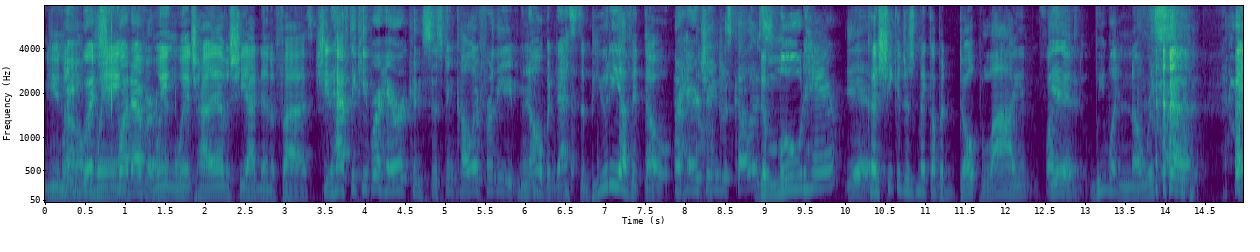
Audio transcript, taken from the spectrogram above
you know, Wing witch, wing, whatever. Wing witch, however she identifies. She'd have to keep her hair a consistent color for the evening. No, but that's the beauty of it though. her hair changes colors. The mood hair? Yeah. Because she could just make up a dope lie and fucking, Yeah. we wouldn't know. It's stupid. and,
